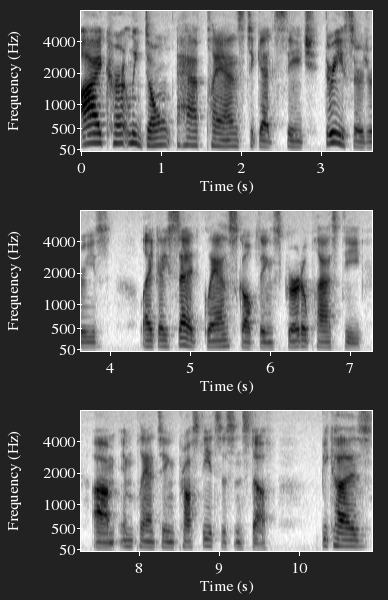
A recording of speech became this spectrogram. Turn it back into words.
I currently don't have plans to get stage 3 surgeries. Like I said, glans sculpting, scrotoplasty, um, implanting prosthesis and stuff. Because,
